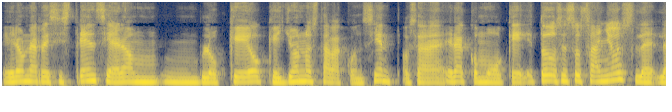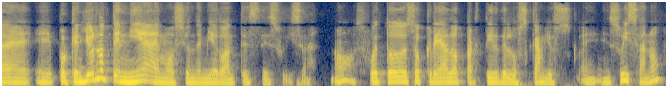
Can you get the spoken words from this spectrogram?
era una resistencia, era un, bloqueo que yo no estaba consciente. O sea, era como que todos esos años, eh, porque yo no tenía emoción de miedo antes de Suiza, ¿no? Fue todo eso creado a partir de los cambios en Suiza, ¿no?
